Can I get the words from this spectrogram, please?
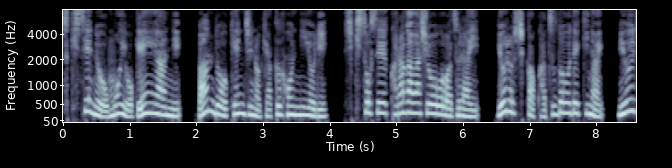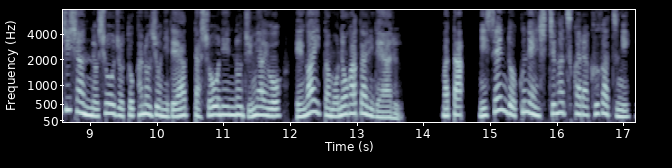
月せぬ思いを原案に、坂東健二の脚本により、色素性唐川症を患い、夜しか活動できないミュージシャンの少女と彼女に出会った少年の純愛を描いた物語である。また、2006年7月から9月に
